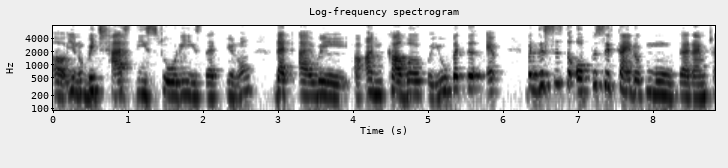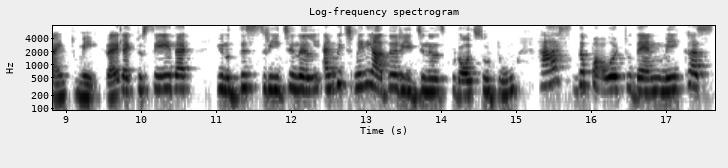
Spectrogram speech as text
uh, you know which has these stories that you know that i will uh, uncover for you. But the but this is the opposite kind of move that i'm trying to make right? Like to say that you know this regional and which many other regionals could also do has the power to then make us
